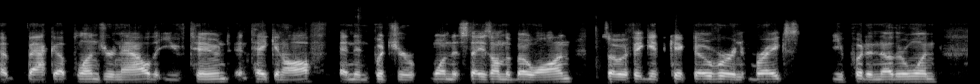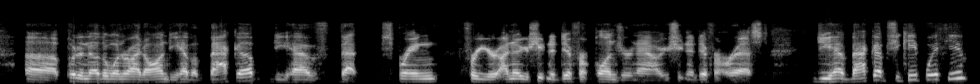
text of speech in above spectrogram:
a backup plunger now that you've tuned and taken off and then put your one that stays on the bow on so if it gets kicked over and it breaks you put another one uh, put another one right on do you have a backup do you have that spring for your i know you're shooting a different plunger now you're shooting a different rest do you have backups you keep with you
